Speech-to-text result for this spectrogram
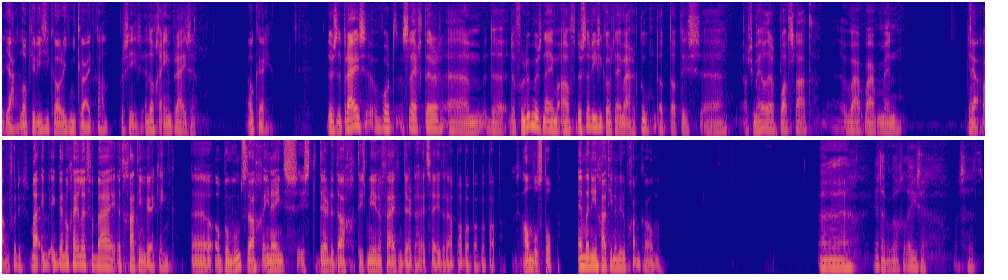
ja, loop je risico dat je niet kwijt kan. precies, en dat ga je in prijzen. Oké. Dus de prijs wordt slechter, ehm, de, de volumes nemen af, dus de risico's nemen eigenlijk toe. Dat, dat is, eh, als je hem heel erg plat slaat, eh, waar, waar men ja, Ja. bang voor is. Maar ik, ik ben nog heel even bij, het gaat in werking. Eh, op een woensdag ineens is het de derde dag, het is meer dan 35, et cetera. Pap, pap. Dus Handelstop. En wanneer gaat hij dan weer op gang komen? Ja, dat heb ik wel gelezen. Was het...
